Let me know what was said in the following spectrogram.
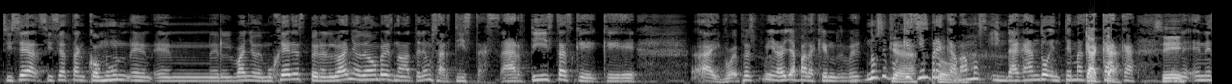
si, sea, si sea tan común en, en el baño de mujeres, pero en el baño de hombres, no, tenemos artistas. Artistas que... que Ay, pues mira, ya para que... No sé por Qué qué siempre acabamos indagando en temas Caca. de caca. Sí, En- en este-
